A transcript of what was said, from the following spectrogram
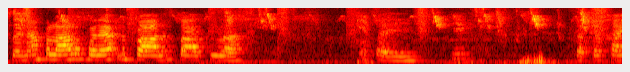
ใส่น้ำปลาลงไปแล้วน้ำปลาน้ำปลาเกลือต้องใส่พริกกับตะไคร้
